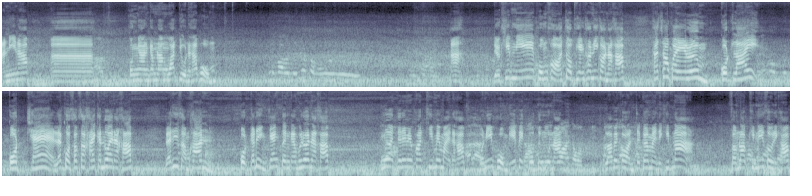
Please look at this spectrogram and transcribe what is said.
อันนี้นะครับอ่า คนงานกำลังวัดอยู่นะครับผมอะเดี๋ยวคลิปนี้ผมขอจบเพียงเท่านี้ก่อนนะครับ ถ้าชอบก็อย่าลืมกดไลค์กดแชร์ และกด subscribe กันด้วยนะครับ และที่สำคัญกดกระดิ่งแจ้งเตือนกันไว้ด้วยนะครับ เมื่อจะได้ไม่พลาดคลิปใหม่ๆนะครับ วันนี้ผมเอฟเฟกตัวตึงมูนันลาไปก่อนเจอกันใหม่ในคลิปหน้าสำหรับคลิปนี้สวัสดีครับ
